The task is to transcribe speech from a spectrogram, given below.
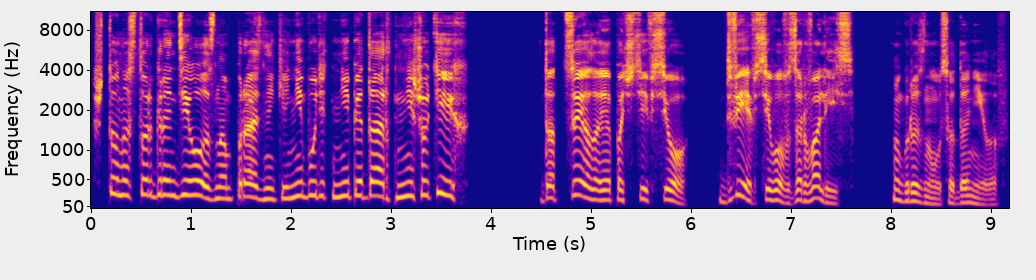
Что на столь грандиозном празднике не будет ни петард, ни шутих?» «Да целое почти все. Две всего взорвались», — огрызнулся Данилов.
